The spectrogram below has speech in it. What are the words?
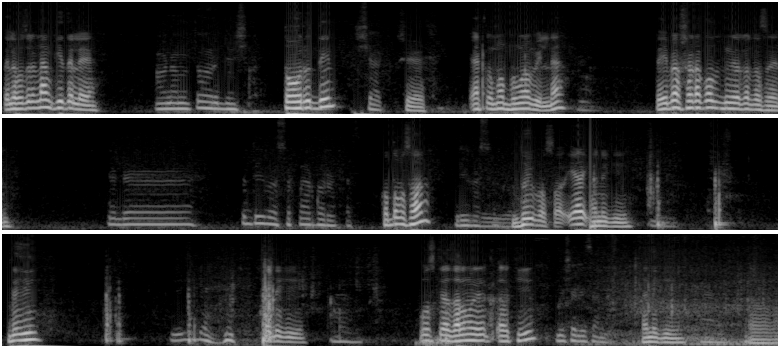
তাহলে হুজুরের নাম কি তাহলে? আমার নাম তহরুদ্দিন তহরুদ্দিন শেখ। শেখ। এক নম্বর ভুমাবিল না? তো এই ব্যবসাটা কতদিন করতেছেন? দুই বছর পার করে গেছে। কত বছর? দুই বছর। হয় নাকি? দেখি। হয় নাকি? কি? হয় নাকি? হ্যাঁ।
